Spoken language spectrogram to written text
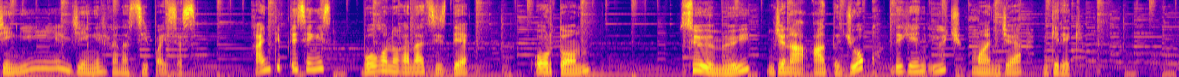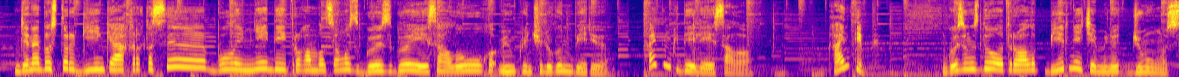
Жеңил жеңил гана сыйпайсыз. Кантип десеңиз болгону гана сизде ортон сөөмөй жана аты жок деген үч манжа керек. Жана достор кийинки акыркысы бул эмне дей турган болсоңуз көзгө эс алуу мүмкүнчүлүгүн берүү. Кадимкидей эле эс алуу? Кантип көзүңүздү отуруп алып бир нече мүнөт жумуңуз.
